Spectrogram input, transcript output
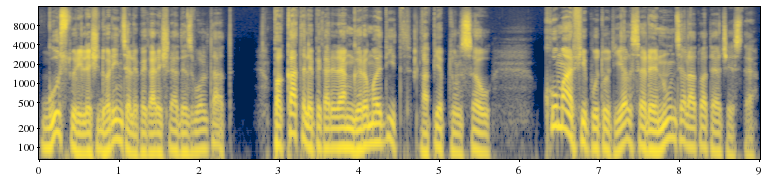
gusturile și dorințele pe care și le-a dezvoltat, păcatele pe care le-a îngrămădit la pieptul său, cum ar fi putut el să renunțe la toate acestea?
